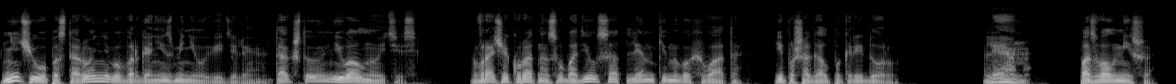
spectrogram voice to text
Ничего постороннего в организме не увидели, так что не волнуйтесь». Врач аккуратно освободился от Ленкиного хвата и пошагал по коридору. «Лен», — позвал Миша,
